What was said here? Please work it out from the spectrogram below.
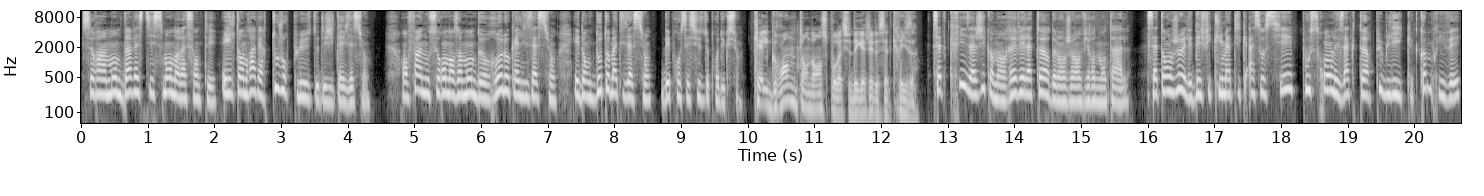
sera un monde d'investissement dans la santé et il tendra vers toujours plus de digitalisation. Enfin, nous serons dans un monde de relocalisation et donc d'automatisation des processus de production. Quelle grande tendance pourrait se dégager de cette crise? Cette crise agit comme un révélateur de l'enjeu environnemental. Cet enjeu et les défis climatiques associés pousseront les acteurs publics comme privés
